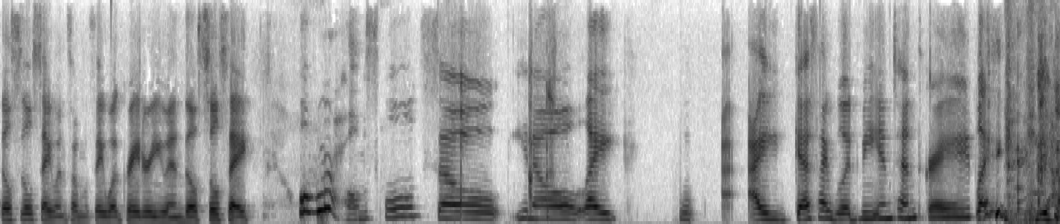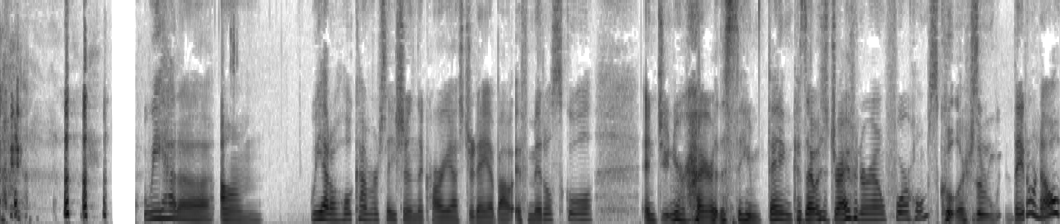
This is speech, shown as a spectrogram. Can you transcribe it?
They'll still say when someone say, "What grade are you in?" They'll still say, "Well, we're homeschooled, so you know, like, I- I guess I would be in 10th grade." Like, yeah. we had a um we had a whole conversation in the car yesterday about if middle school and junior high are the same thing because I was driving around four homeschoolers and they don't know.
